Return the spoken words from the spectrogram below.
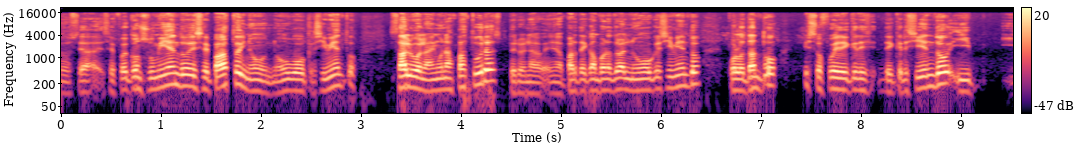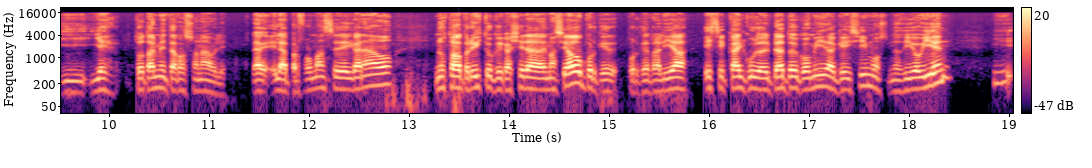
o sea, se fue consumiendo ese pasto y no, hubo crecimiento, salvo en algunas pasturas, pero en la, parte de campo natural no hubo crecimiento, por lo tanto eso fue decreciendo y, es totalmente razonable. La, performance del ganado no estaba previsto que cayera demasiado porque, porque en realidad ese cálculo del plato de comida que hicimos nos dio bien y,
